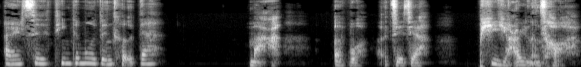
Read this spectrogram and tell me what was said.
儿子听得目瞪口呆，妈。呃不，姐姐，屁眼儿也能操啊！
